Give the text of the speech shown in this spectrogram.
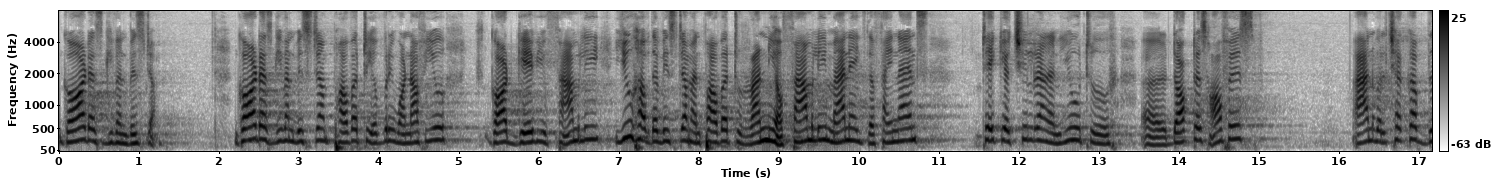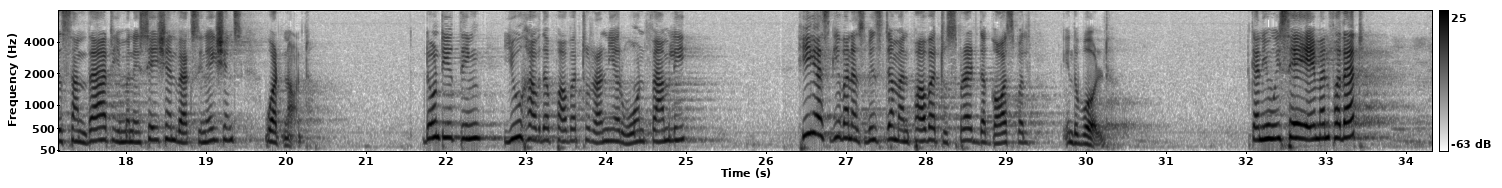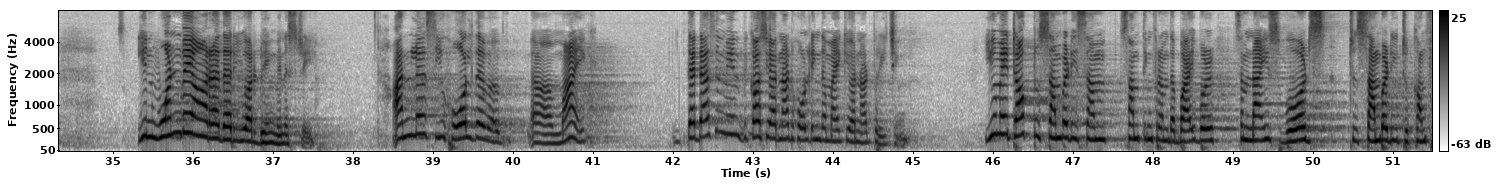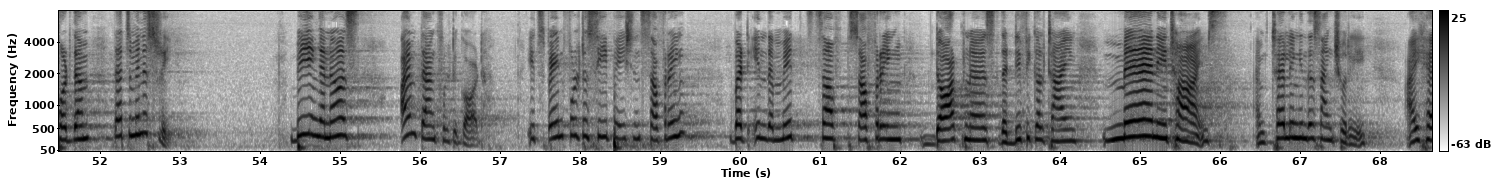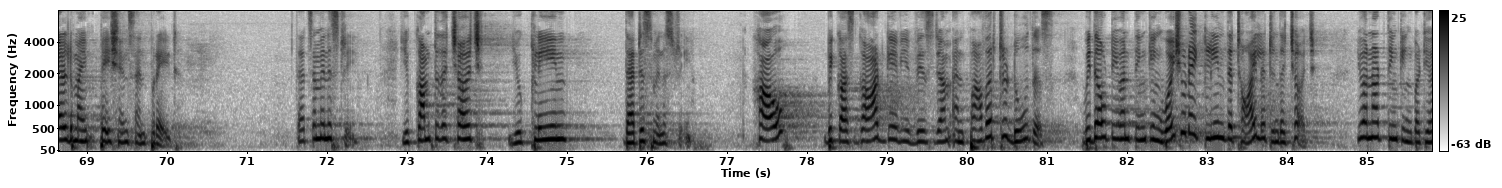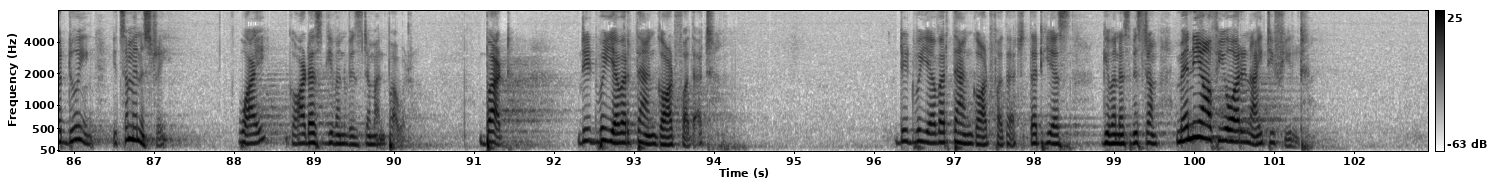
God has given wisdom. God has given wisdom, power to every one of you. God gave you family. You have the wisdom and power to run your family, manage the finance, take your children and you to uh, doctor's office, annual checkup, this and that, immunization, vaccinations, whatnot. Don't you think you have the power to run your own family? He has given us wisdom and power to spread the gospel in the world. Can you say amen for that? In one way or other, you are doing ministry. Unless you hold the uh, mic, that doesn't mean because you are not holding the mic, you are not preaching. You may talk to somebody some, something from the Bible, some nice words, to somebody to comfort them, that's ministry. Being a nurse, I'm thankful to God. It's painful to see patients suffering, but in the midst of suffering, darkness, the difficult time, many times, I'm telling in the sanctuary, I held my patience and prayed. That's a ministry. You come to the church, you clean, that is ministry. How? because God gave you wisdom and power to do this without even thinking, why should I clean the toilet in the church? You are not thinking, but you are doing. It's a ministry. Why? God has given wisdom and power. But did we ever thank God for that? Did we ever thank God for that? That He has given us wisdom. Many of you are in IT field.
